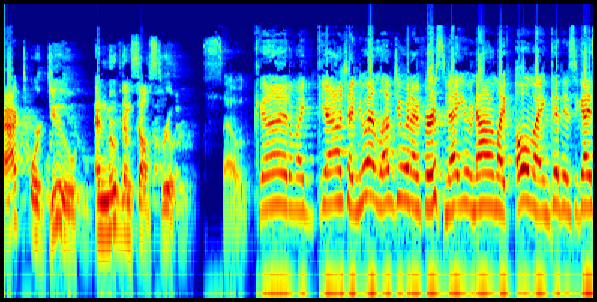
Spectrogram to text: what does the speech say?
Act or do and move themselves through it so good. Oh my gosh. I knew I loved you when I first met you. Now I'm like, oh my goodness. You guys,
